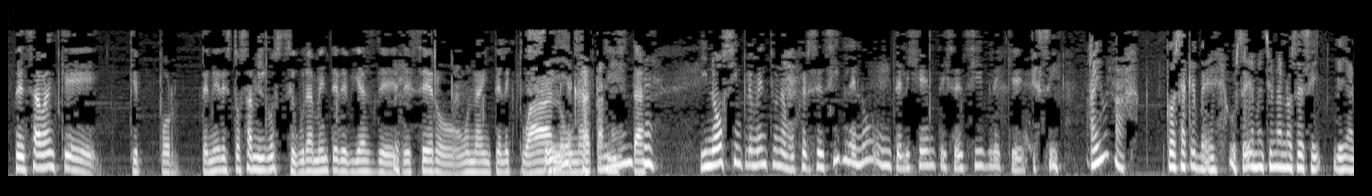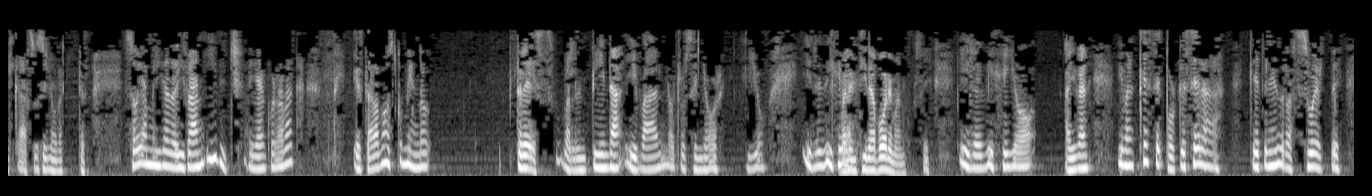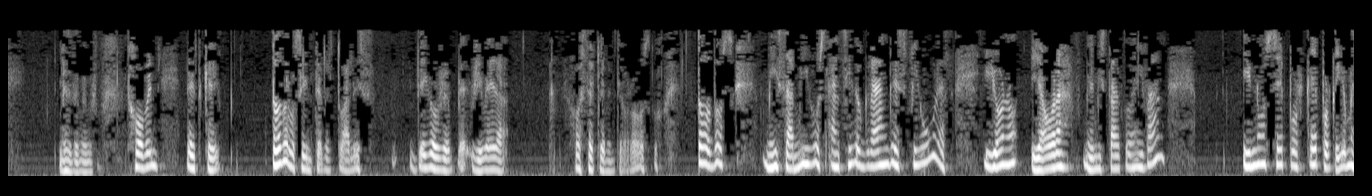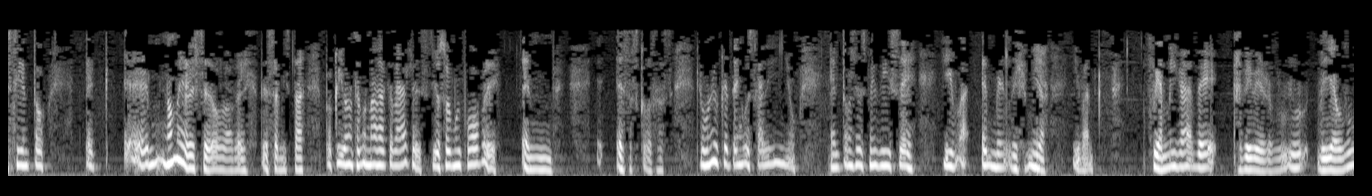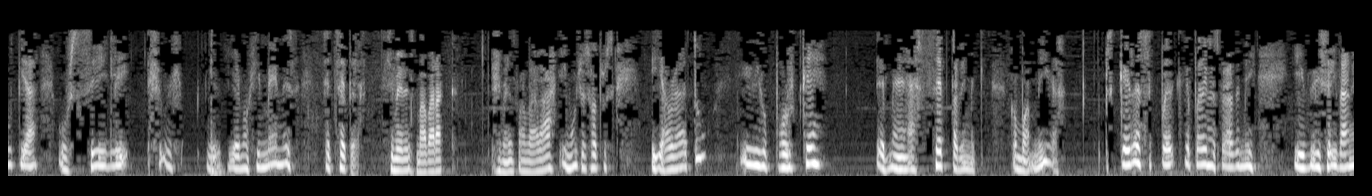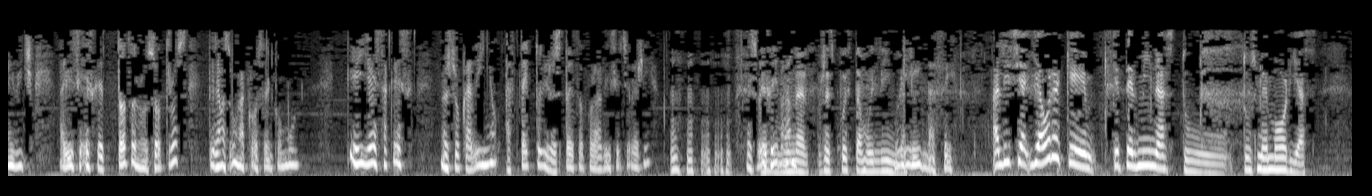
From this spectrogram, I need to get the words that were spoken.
Pensaban que, que por tener estos amigos seguramente debías de, de ser o una intelectual Sí, o una artista y no simplemente una mujer sensible, ¿no? Inteligente y sensible que... Eh, sí, hay una cosa que me gustaría mencionar, no sé si viene al caso, señora. Soy amiga de Iván Irich, allá en Cuernavaca. Estábamos comiendo tres, Valentina, Iván, otro señor y yo. Y le dije... Valentina Boreman. Sí. Y le dije yo a Iván, Iván, ¿qué sé, ¿por qué será que he tenido la suerte desde joven de que todos los intelectuales, Diego Rivera, José Clemente Orozco, todos mis amigos han sido grandes figuras y yo no, y ahora mi amistad con Iván, y no sé por qué, porque yo me siento eh, eh, no merecedora de, de esa amistad, porque yo no tengo nada que darles, yo soy muy pobre en esas cosas. Lo único que tengo es cariño. Entonces me dice, Iván, eh, me dije, mira, Iván, fui amiga de, de Villarrutia, Usigli, Guillermo Jiménez, etcétera. Jiménez Mabarak. Jiménez Mabarak y muchos otros. Y ahora tú. Y digo, ¿por qué me aceptan como amiga? Pues, ¿qué, les ¿qué pueden esperar de mí? Y dice Ivanovich, ahí dice, es que todos nosotros tenemos una cosa en común. Y esa que es nuestro cariño, afecto y respeto por Alicia Echeverría. es una respuesta muy linda. Muy linda, sí. Alicia, y ahora que, que terminas tu, tus memorias,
